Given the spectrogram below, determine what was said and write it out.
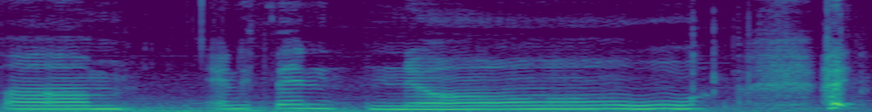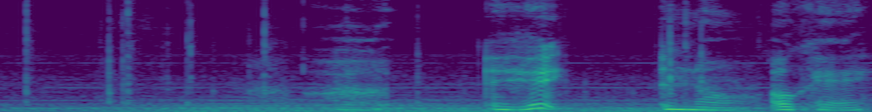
Um, anything? No. Hey. Hey. No. Okay.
